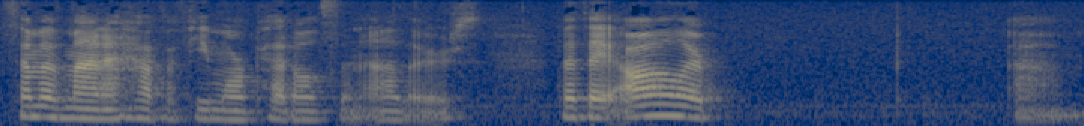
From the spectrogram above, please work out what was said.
Some of mine I have a few more petals than others, but they all are um,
